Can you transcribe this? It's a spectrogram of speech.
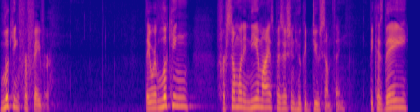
looking for favor. They were looking for someone in Nehemiah's position who could do something because they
